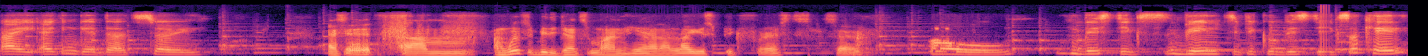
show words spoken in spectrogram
I I didn't get that. Sorry. I said, um, I'm going to be the gentleman here and allow you speak first. So, Oh, basics being typical basics. Okay.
